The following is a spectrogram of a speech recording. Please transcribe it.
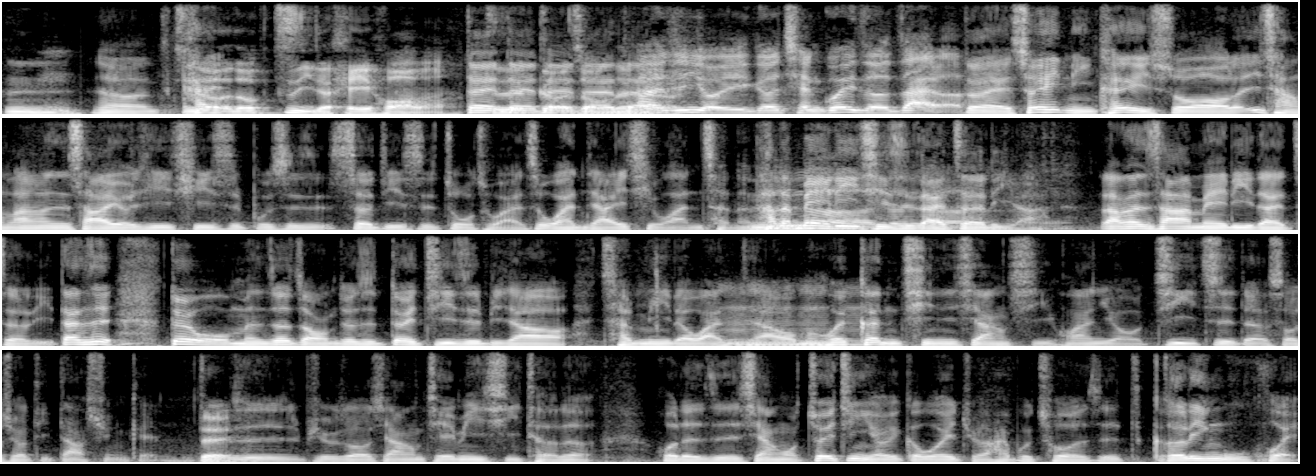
嗯，呃，其实有都自己的黑话嘛，对对对对的它已经有一个潜规则在了。对，所以你可以说，一场狼人杀游戏其实不是设计师做出来，是玩家一起完成的。它的魅力其实在这里啊，狼人杀的魅力在这里。但是对我们这种就是对机制比较沉迷的玩家，嗯我们会更倾向喜欢有机制的 social d i d a c t i o n game，就是比如说像杰米希特勒，或者是像我最近有一个我也觉得还不错的是格林舞会，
